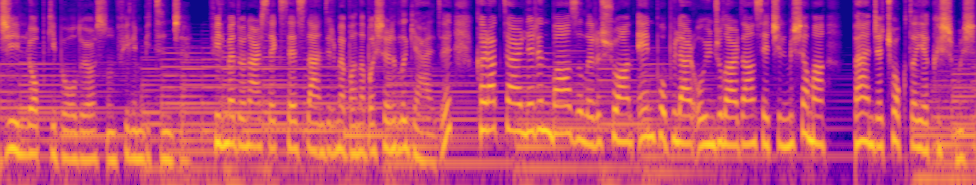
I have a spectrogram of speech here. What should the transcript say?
Cillop gibi oluyorsun film bitince. Filme dönersek seslendirme bana başarılı geldi. Karakterlerin bazıları şu an en popüler oyunculardan seçilmiş ama bence çok da yakışmış.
